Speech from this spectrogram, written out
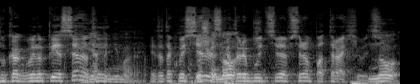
Ну, как бы, ну, PSN Я это, понимаю. это такой Слушай, сервис, но- который будет тебя все равно потрахивать. Ну,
